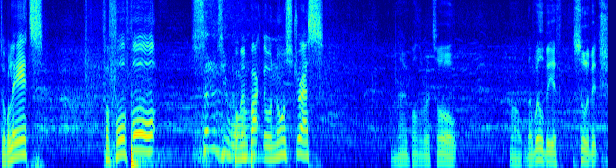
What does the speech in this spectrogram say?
Double eights for 4 4. 71. Coming back though, no stress. No bother at all. Well, there will be if Suljovic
